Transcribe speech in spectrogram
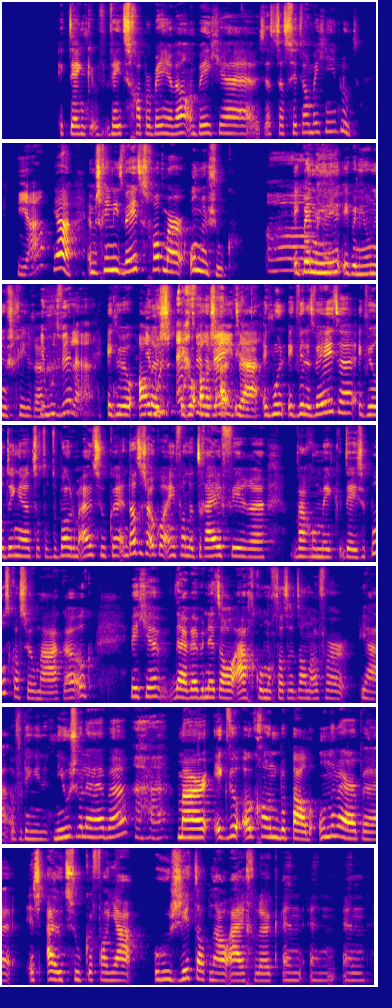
ik denk, wetenschapper ben je wel een beetje, dat, dat zit wel een beetje in je bloed. ja? Ja, en misschien niet wetenschap, maar onderzoek. Oh, ik, ben oké. heel, ik ben heel nieuwsgierig. Je moet willen. Ik wil alles. ik wil alles weten. ja, ik, moet, ik wil het weten. Ik wil dingen tot op de bodem uitzoeken. En dat is ook wel een van de drijfveren waarom ik deze podcast wil maken. Ook, weet je, nou, we hebben net al aangekondigd dat we het dan over, ja, over dingen in het nieuws willen hebben. Haha. Maar ik wil ook gewoon bepaalde onderwerpen eens uitzoeken van ja, hoe zit dat nou eigenlijk? En, en, en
